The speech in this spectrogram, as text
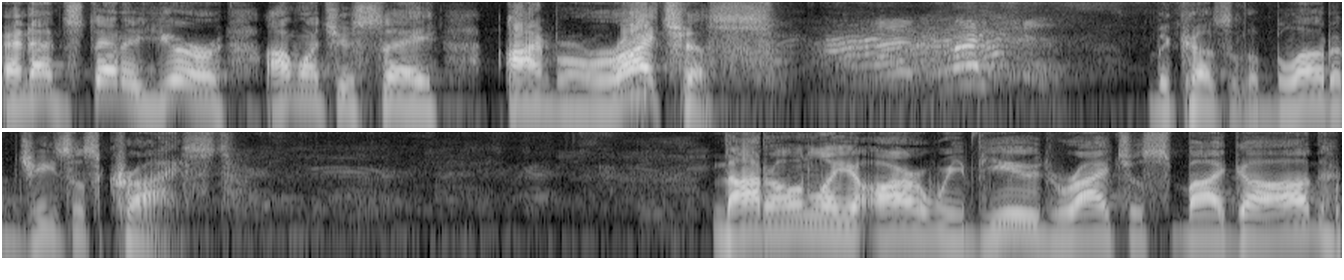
And instead of your, I want you to say, I'm righteous. I'm righteous. Because of the blood of Jesus Christ. Not only are we viewed righteous by God,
